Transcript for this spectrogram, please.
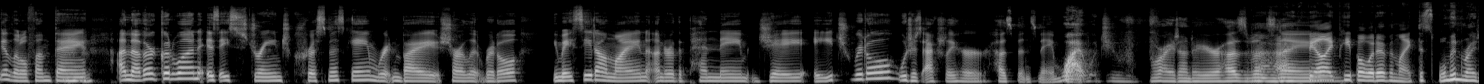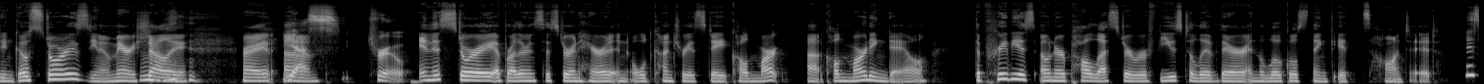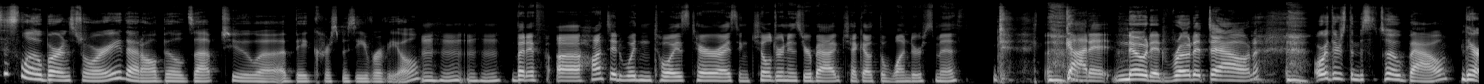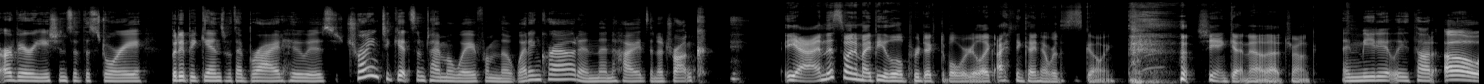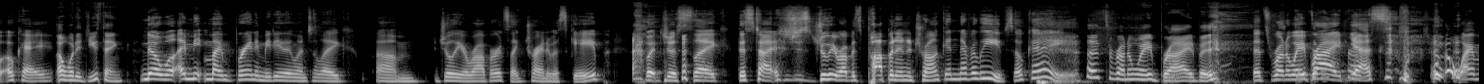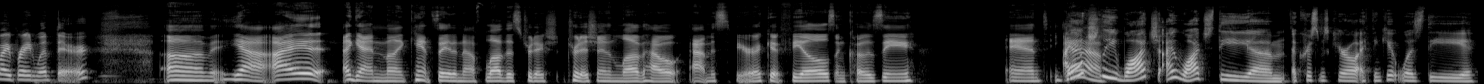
A little fun thing. Mhm. Another good one is a strange Christmas game written by Charlotte Riddell. You may see it online under the pen name J.H. Riddell, which is actually her husband's name. Why would you write under your husband's Uh, name? I feel like people would have been like, this woman writing ghost stories, you know, Mary Shelley, right? Um, yes, true. in this story, a brother and sister inherit an old country estate called Mart uh, called Martingdale. The previous owner, Paul Lester, refused to live there, and the locals think it's haunted. It's a slow burn story that all builds up to a, a big Christmas Eve reveal. Mm-hmm, mm-hmm. But if uh, haunted wooden toys terrorizing children is your bag, check out the Wondersmith. Got it. Noted. Wrote it down. Or there's the mistletoe bough. There are variations of the story, but it begins with a bride who is trying to get some time away from the wedding crowd and then hides in a trunk. Yeah, and this one it might be a little predictable where you're like, I think I know where this is going. she ain't getting out of that trunk. I immediately thought, oh, okay. Oh, what did you think? No, well, I mean, my brain immediately went to like um Julia Roberts, like trying to escape, but just like this time, it's just Julia Roberts popping in a trunk and never leaves. Okay. That's Runaway Bride, but That's Runaway Bride. Yes. I don't know why my brain went there. um yeah, I again like can't say it enough. Love this tradition tradition, love how atmospheric it feels and cozy. And yeah. I actually watch. I watched the um a Christmas Carol. I think it was the.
